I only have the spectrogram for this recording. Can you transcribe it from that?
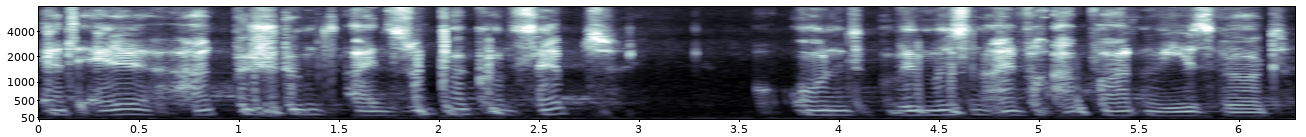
RTL hat bestimmt ein super Konzept und wir müssen einfach abwarten, wie es wird.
